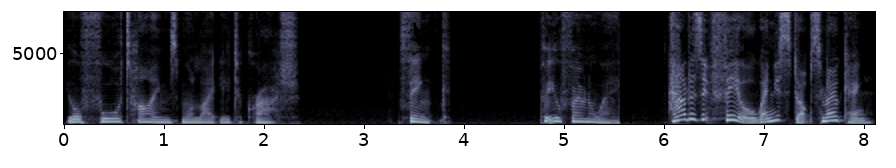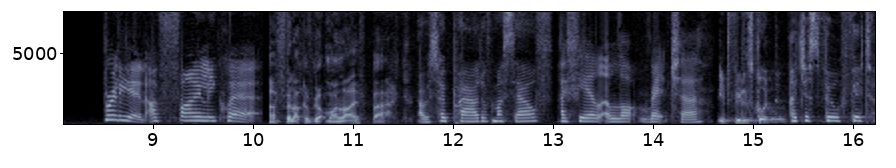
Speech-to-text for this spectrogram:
you're four times more likely to crash. Think. Put your phone away. How does it feel when you stop smoking? Brilliant, I finally quit. I feel like I've got my life back. I was so proud of myself. I feel a lot richer. It feels good. I just feel fitter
